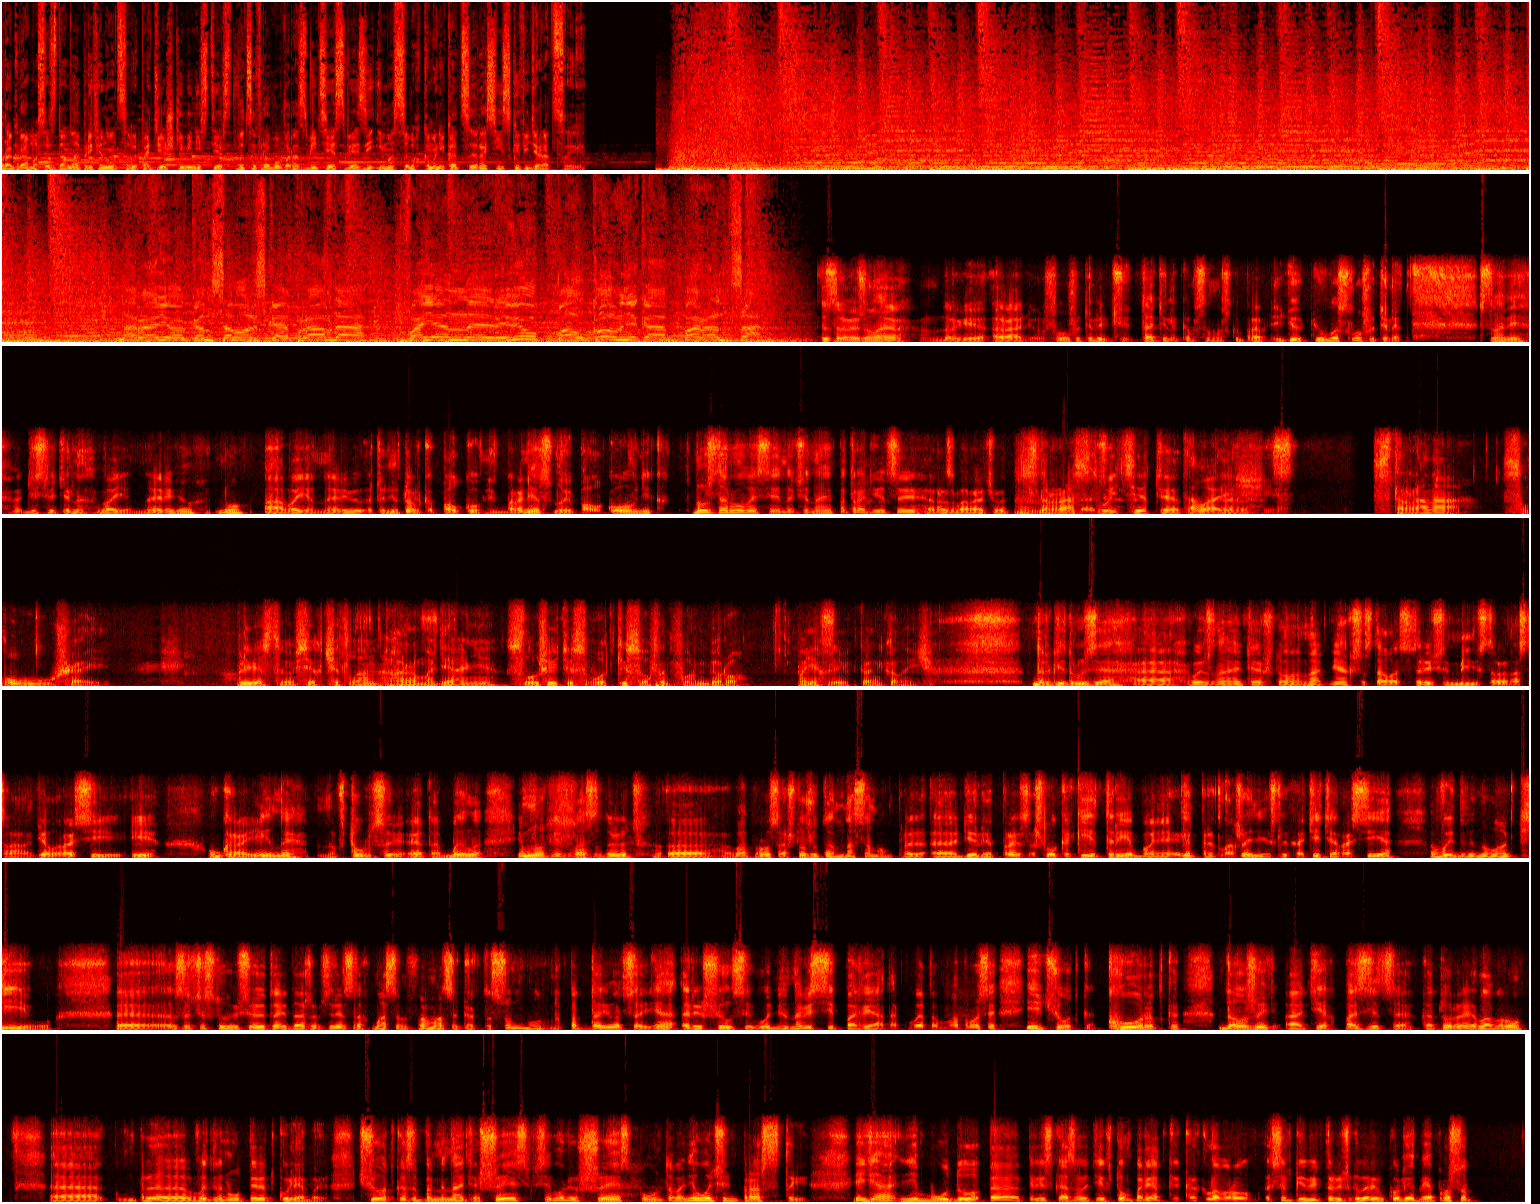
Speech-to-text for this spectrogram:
Программа создана при финансовой поддержке Министерства цифрового развития, связи и массовых коммуникаций Российской Федерации. На радио «Комсомольская правда» военное ревю полковника Баранца. Здравия желаю, дорогие радиослушатели, читатели «Комсомольской правды», ютуба слушатели. С вами действительно военное ревю. Ну, а военное ревю – это не только полковник Баранец, но и полковник ну, здоровайся и начинай по традиции разворачивать. Здравствуйте, передачу. товарищи. Страна, слушай. Приветствуем всех четлан, громадяне. Слушайте сводки Софинформбюро. Поехали, Виктор Николаевич. Дорогие друзья, э, вы знаете, что на днях состоялась встреча министров иностранных дел России и Украины, в Турции это было. И многие из вас задают э, вопрос, а что же там на самом э, деле произошло, какие требования или предложения, если хотите, Россия выдвинула Киеву. Э, зачастую все это и даже в средствах массовой информации как-то сумбурно поддается. Я решил сегодня навести порядок в этом вопросе и четко, коротко доложить о тех позициях, которые Лавров выдвинул перед Кулебой. Четко запоминайте, 6, всего лишь 6 пунктов. Они очень просты. И я не буду э, пересказывать их в том порядке, как Лавров Сергей Викторович говорил Кулебе. Я просто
